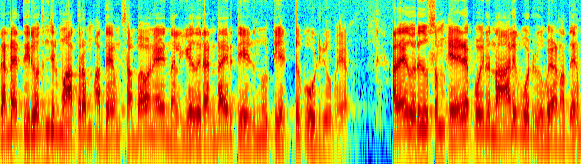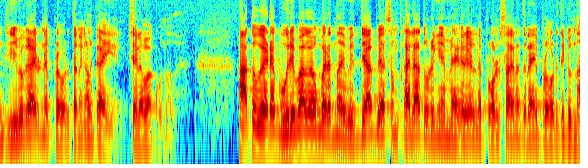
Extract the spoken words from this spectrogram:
രണ്ടായിരത്തി ഇരുപത്തഞ്ചിൽ മാത്രം അദ്ദേഹം സംഭാവനയായി നൽകിയത് രണ്ടായിരത്തി എഴുന്നൂറ്റി എട്ട് കോടി രൂപയാണ്. അതായത് ഒരു ദിവസം ഏഴ് പോയിന്റ് നാല് കോടി രൂപയാണ് അദ്ദേഹം ജീവകാരുണ്യ പ്രവർത്തനങ്ങൾക്കായി ചെലവാക്കുന്നത്. ആ തുകയുടെ ഭൂരിഭാഗവും വരുന്നത് വിദ്യാഭ്യാസം കല തുടങ്ങിയ മേഖലകളുടെ പ്രോത്സാഹനത്തിനായി പ്രവർത്തിക്കുന്ന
